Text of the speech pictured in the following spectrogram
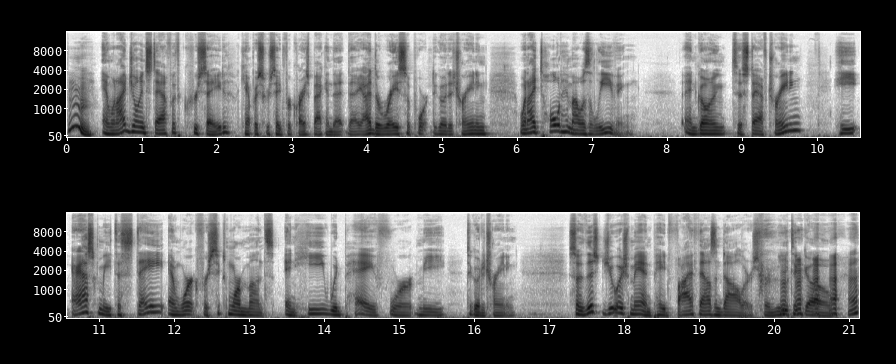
Hmm. And when I joined staff with Crusade, Campus Crusade for Christ back in that day, I had to raise support to go to training. When I told him I was leaving and going to staff training, he asked me to stay and work for six more months and he would pay for me to go to training. So this Jewish man paid $5,000 for me to go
